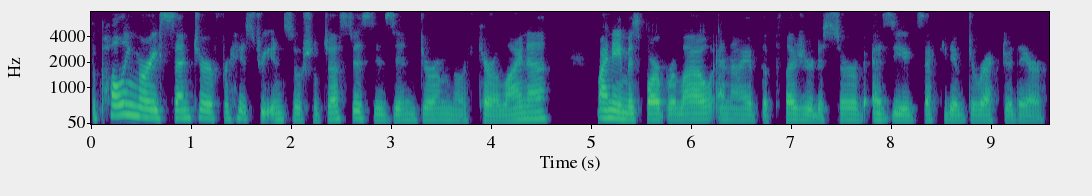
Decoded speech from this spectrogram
the Pauli Murray Center for History and Social Justice is in Durham, North Carolina. My name is Barbara Lau, and I have the pleasure to serve as the executive director there.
